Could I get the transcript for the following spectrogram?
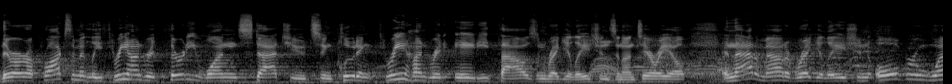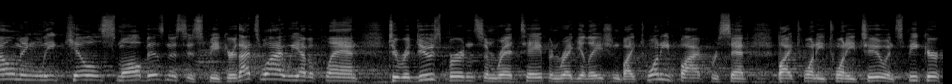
there are approximately 331 statutes, including 380,000 regulations in Ontario. And that amount of regulation overwhelmingly kills small businesses, Speaker. That's why we have a plan to reduce burdensome red tape and regulation by 25 percent by 2022. And, Speaker,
